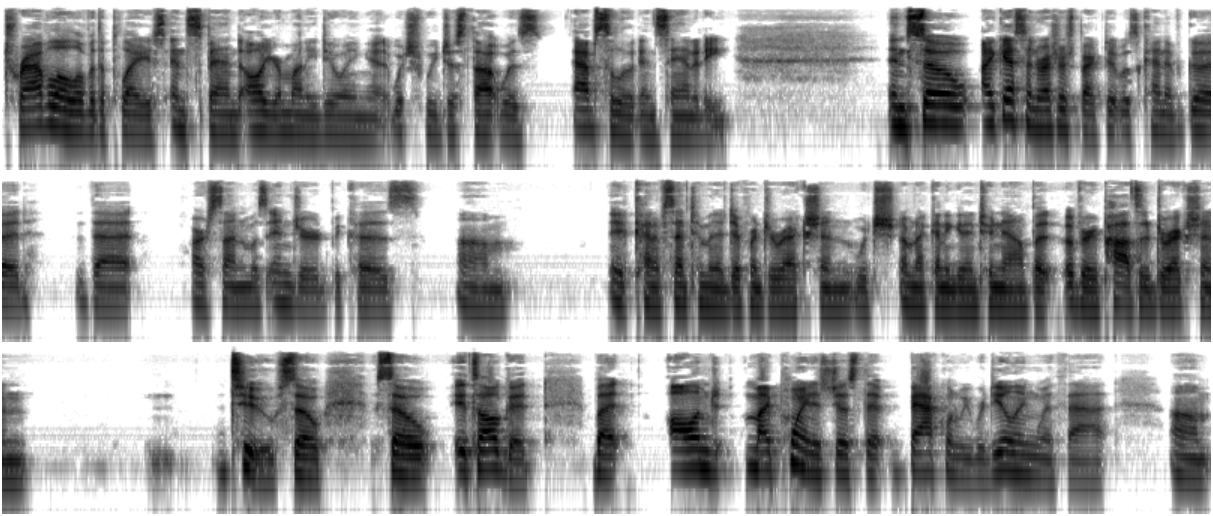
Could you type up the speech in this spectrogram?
travel all over the place and spend all your money doing it, which we just thought was absolute insanity. And so I guess in retrospect, it was kind of good that our son was injured because um, it kind of sent him in a different direction, which I'm not going to get into now, but a very positive direction too. So, so it's all good. But all I'm, my point is just that back when we were dealing with that, um,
